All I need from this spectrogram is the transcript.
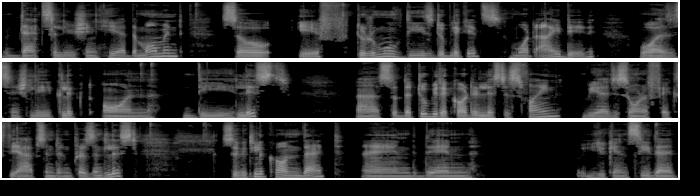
that solution here at the moment. So if to remove these duplicates, what I did was essentially clicked on the list. Uh, so the to be recorded list is fine. We are just want to fix the absent and present list. So we click on that and then you can see that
